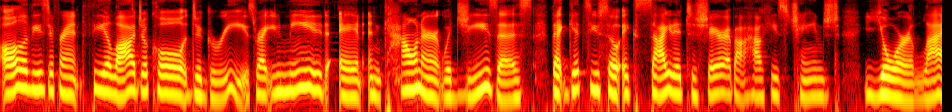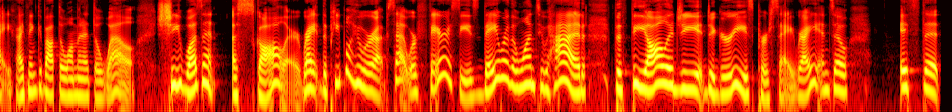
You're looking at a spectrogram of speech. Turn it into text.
all of these different theological degrees, right? You need an encounter with Jesus that gets you so excited to share about how he's changed your life. I think about the woman at the well. She wasn't a scholar, right? The people who were upset were Pharisees. They were the ones who had the theology degrees per se, right? And so it's the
